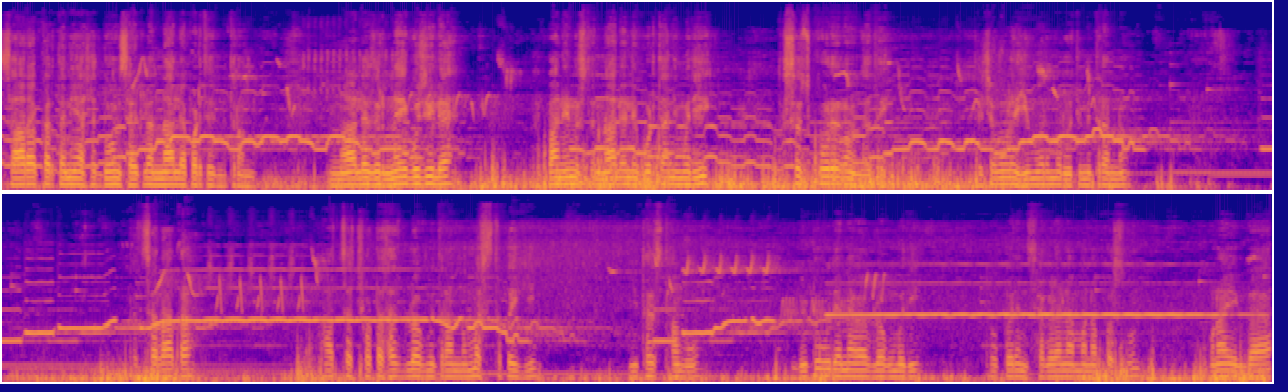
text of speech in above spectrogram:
सारा करताना अशा दोन साईडला नाल्या पडतात मित्रांनो. नाल्या जर नाही बुजविल्या पाणी नुसतं नाल्याने पडतं आणि मध्ये तसंच कोरं राहून जाते त्याच्यामुळे ही मरमर होती मित्रांनो. तर चला आता आजचा छोटासाच ब्लॉग मित्रांनो मस्तपैकी इथंच थांबू. भेटू उद्या नव्या ब्लॉगमध्ये. तोपर्यंत सगळ्यांना मनापासून पुन्हा एकदा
